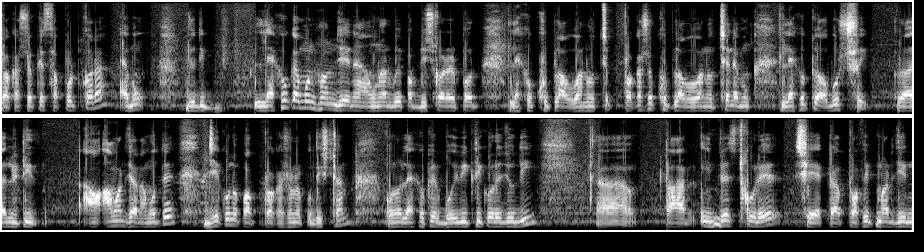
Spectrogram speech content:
প্রকাশককে সাপোর্ট করা এবং যদি লেখক এমন হন যে, না ওনার বই পাবলিশ করার পর লেখক খুব লাভবান হচ্ছে, প্রকাশক খুব লাভবান হচ্ছেন এবং লেখককে অবশ্যই রয়্যালিটি আমার জানা মতে যে কোনো প্রকাশনা প্রতিষ্ঠান, কোনো লেখকের বই বিক্রি করে যদি তার ইনভেস্ট করে সে একটা প্রফিট মার্জিন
